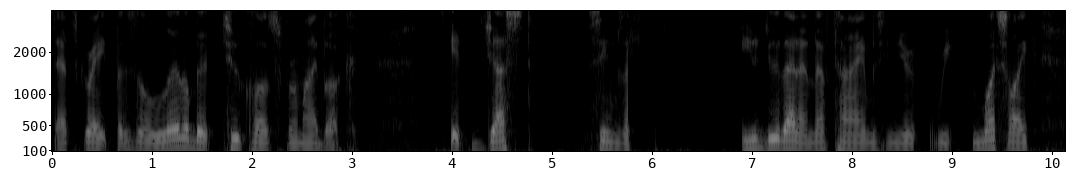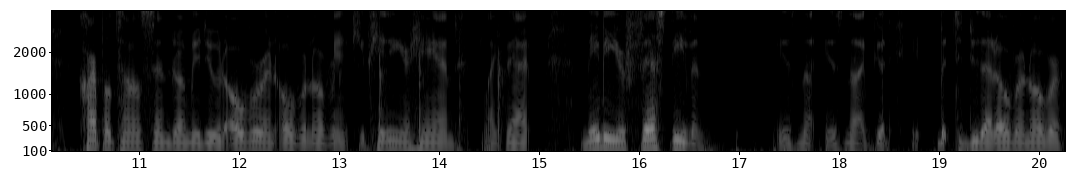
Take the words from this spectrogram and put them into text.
that's great, but this is a little bit too close for my book. It just seems like you do that enough times and you're re- much like carpal tunnel syndrome, you do it over and over and over again keep hitting your hand like that. Maybe your fist even is not is not good, but to do that over and over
